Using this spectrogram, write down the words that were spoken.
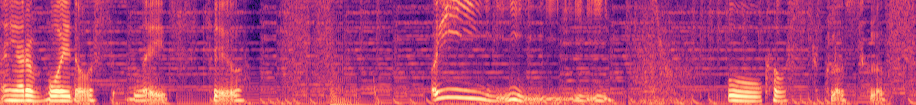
And you gotta avoid those blades too. Oy. Oh, close, close, close.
